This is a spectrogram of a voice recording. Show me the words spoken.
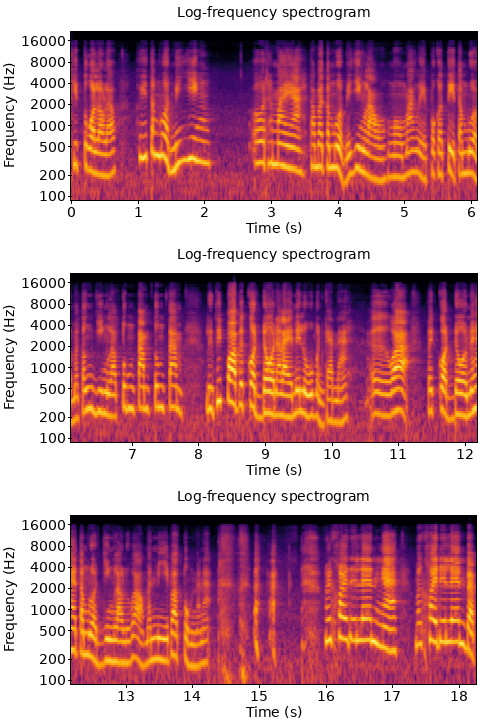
ที่ตัวเราแล้วเฮ้ยตำรวจไม่ยิง เออทำไมอะทำไมตำรวจไม่ยิงเรางงมากเลย ปกติตำรวจมันต้องยิงเราตุ้มตั้มตุ้มตั้มหรือพี่ปอไปกดโดนอะไรไม่รู้เหมือนกันนะเออว่าไปกดโดนไม่ให้ตำรวจยิงเราหรือเปล่า มันมีเปล่าตุ่มนั้นอะไม่ค่อยได้เล่นไงไม่ค่อยได้เล่นแบบ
